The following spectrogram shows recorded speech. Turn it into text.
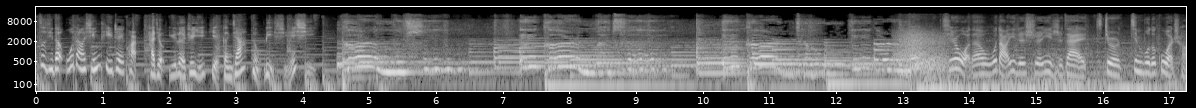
自己的舞蹈形体这块，她就娱乐之余也更加努力学习。其实我的舞蹈一直是一直在就是进步的过程，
